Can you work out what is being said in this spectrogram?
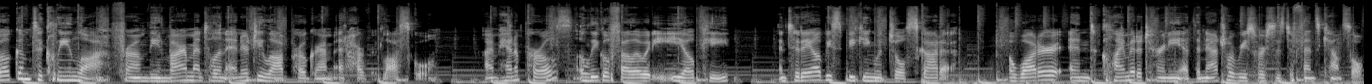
Welcome to Clean Law from the Environmental and Energy Law program at Harvard Law School. I'm Hannah Perls, a legal fellow at EELP, and today I'll be speaking with Joel Scata, a water and climate attorney at the Natural Resources Defense Council,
